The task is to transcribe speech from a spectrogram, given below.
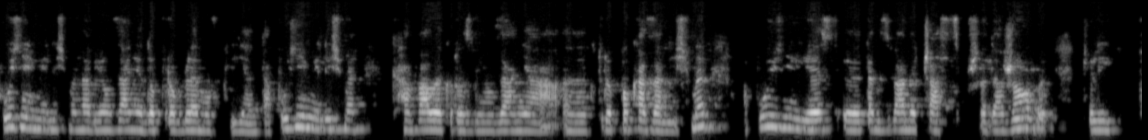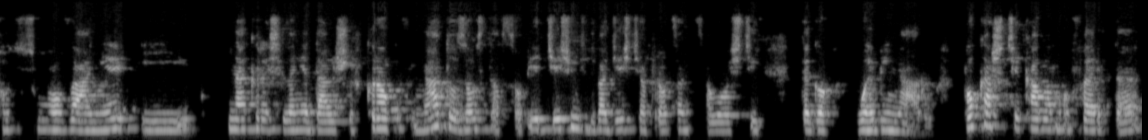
później mieliśmy nawiązanie do problemów klienta, później mieliśmy kawałek rozwiązania, e, które pokazaliśmy, a później jest e, tak zwany czas sprzedażowy, czyli podsumowanie i nakreślenie dalszych kroków. I na to zostaw sobie 10-20% całości tego webinaru. Pokaż ciekawą ofertę,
